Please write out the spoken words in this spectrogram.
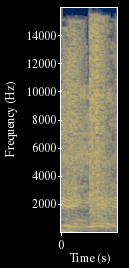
can hear.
